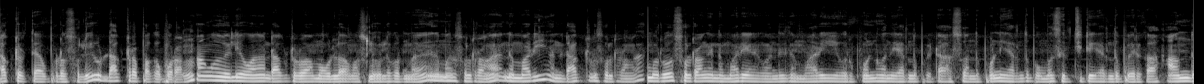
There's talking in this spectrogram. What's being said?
டாக்டர் தேவைப்பட சொல்லி ஒரு டாக்டரை பார்க்க போகிறாங்க அவங்க வெளியே வாங்க டாக்டர் வாமல் உள்ள வாமா சொல்லி உள்ள கொண்டு இந்த மாதிரி சொல்கிறாங்க இந்த மாதிரி அந்த டாக்டர் சொல்கிறாங்க நம்ம ரோஸ் சொல்கிறாங்க இந்த மாதிரி எனக்கு வந்து இந்த மாதிரி ஒரு பொண்ணு வந்து இறந்து போயிட்டா. ஸோ அந்த பொண்ணு இறந்து போகும்போது சிரிச்சுட்டே இறந்து போயிருக்கா. அந்த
